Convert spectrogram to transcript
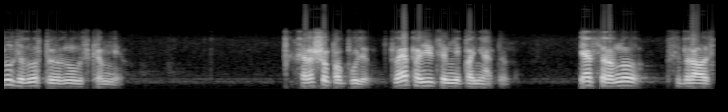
Илза вновь повернулась ко мне. «Хорошо, папуля, твоя позиция мне понятна. Я все равно собиралась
